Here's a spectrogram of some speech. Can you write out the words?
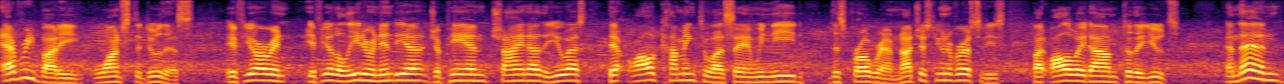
Everybody wants to do this. If you're, in, if you're the leader in India, Japan, China, the US, they're all coming to us saying we need this program, not just universities, but all the way down to the youths. And then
